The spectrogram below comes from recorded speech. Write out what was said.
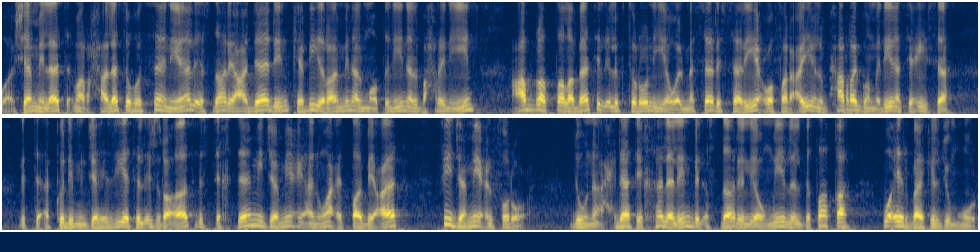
وشملت مرحلته الثانية لإصدار أعداد كبيرة من المواطنين البحرينيين عبر الطلبات الإلكترونية والمسار السريع وفرعي المحرق ومدينة عيسى للتأكد من جاهزية الإجراءات باستخدام جميع أنواع الطابعات في جميع الفروع دون أحداث خلل بالإصدار اليومي للبطاقة وإرباك الجمهور.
